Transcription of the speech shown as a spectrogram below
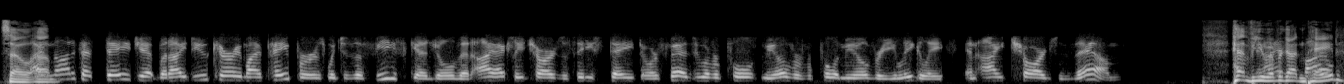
So I'm um, not at that stage yet, but I do carry my papers, which is a fee schedule that I actually charge the city, state, or feds, whoever pulls me over for pulling me over illegally, and I charge them. have you And ever gotten haven't paid?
